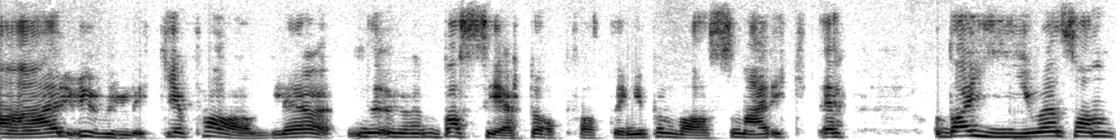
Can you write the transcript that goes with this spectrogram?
er ulike faglige baserte oppfatninger på hva som er riktig. Og Da gir jo en sånn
